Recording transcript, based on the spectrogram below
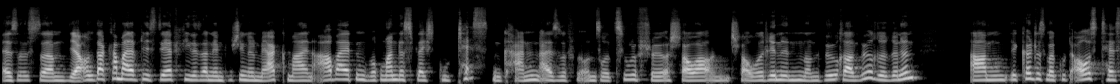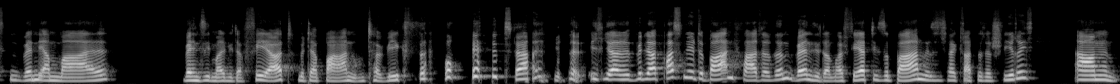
Es ist, ähm, ja, und da kann man natürlich sehr vieles an den verschiedenen Merkmalen arbeiten, wo man das vielleicht gut testen kann. Also für unsere Zuschauer und Schauerinnen und Hörer, Hörerinnen. Ähm, ihr könnt es mal gut austesten, wenn ihr mal, wenn sie mal wieder fährt, mit der Bahn unterwegs seid. ich ja, bin ja passionierte Bahnfahrerin, wenn sie dann mal fährt, diese Bahn, das ist ja gerade ein bisschen schwierig. Ähm,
